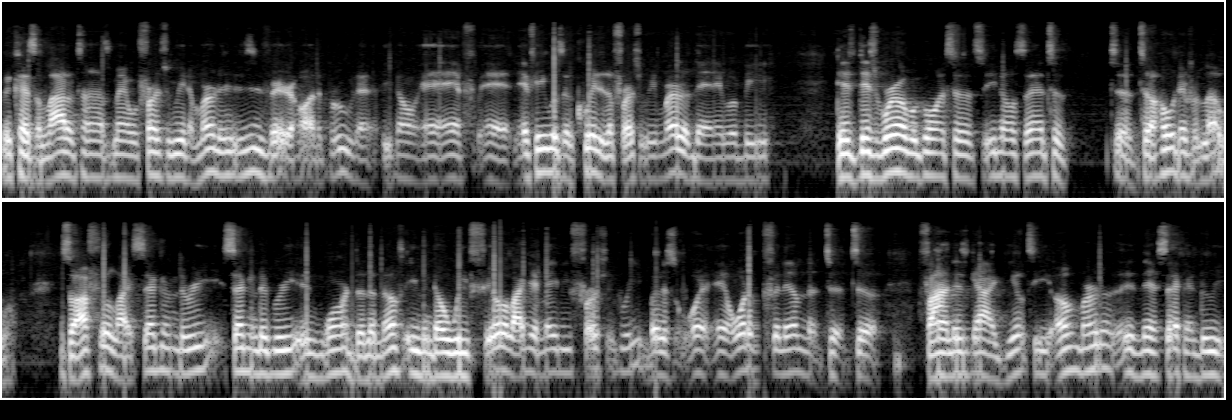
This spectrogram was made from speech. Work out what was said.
Because a lot of times, man, with first degree murder, this is very hard to prove that. You know, and if and if he was acquitted of first degree murder, then it would be this this world would go into you know what I'm saying to to to a whole different level. So I feel like second degree second degree is warranted enough, even though we feel like it may be first degree. But it's in order for them to, to, to find this guy guilty of murder, and then second degree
